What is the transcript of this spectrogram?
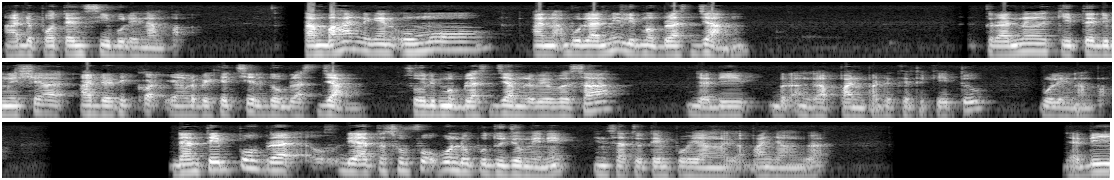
ada potensi boleh nampak. Tambahan dengan umur anak bulan ni 15 jam kerana kita di Malaysia ada rekod yang lebih kecil 12 jam. So 15 jam lebih besar jadi beranggapan pada ketika itu boleh nampak. Dan tempoh di atas ufuk pun 27 minit. Ini satu tempoh yang agak panjang juga. Jadi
